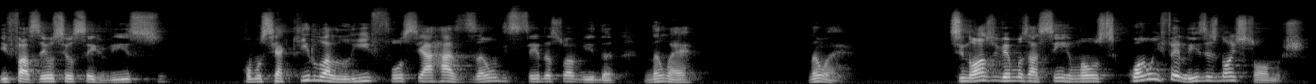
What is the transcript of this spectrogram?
e fazer o seu serviço, como se aquilo ali fosse a razão de ser da sua vida. Não é. Não é. Se nós vivemos assim, irmãos, quão infelizes nós somos.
